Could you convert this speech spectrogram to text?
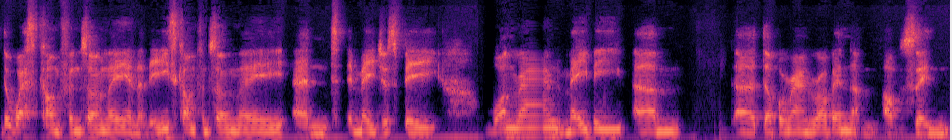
the West Conference only and then the East Conference only, and it may just be one round, maybe um, a double round robin. Um, obviously,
